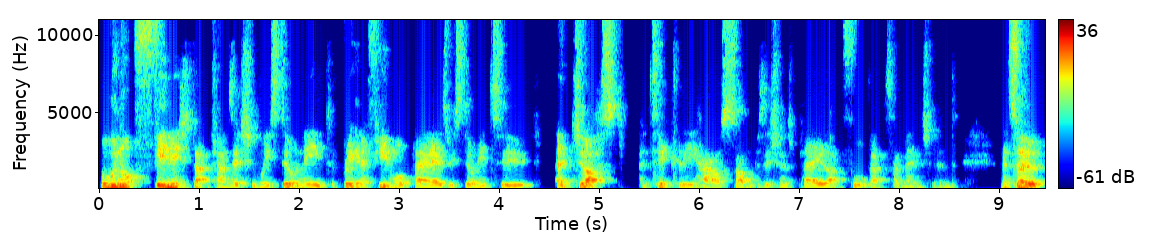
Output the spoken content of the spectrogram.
But we're not finished that transition. We still need to bring in a few more players. We still need to adjust, particularly how some positions play, like fullbacks I mentioned. And so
